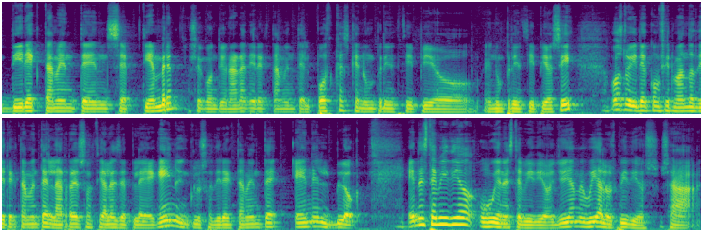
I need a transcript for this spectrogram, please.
directamente en septiembre, o se continuará directamente el podcast que en un principio en un principio sí, os lo iré confirmando directamente en las redes sociales de Play Again o incluso directamente en el blog. En este vídeo, uy, en este vídeo, yo ya me voy a los vídeos, o sea,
